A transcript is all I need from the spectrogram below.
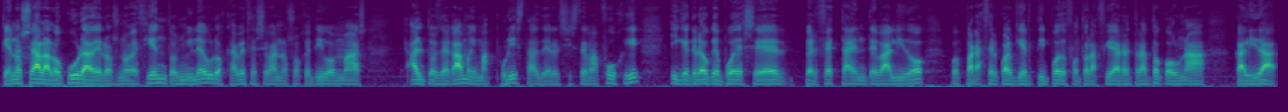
que no sea la locura de los 900, 1000 euros, que a veces se van los objetivos más altos de gama y más puristas del sistema Fuji y que creo que puede ser perfectamente válido pues para hacer cualquier tipo de fotografía de retrato con una calidad.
